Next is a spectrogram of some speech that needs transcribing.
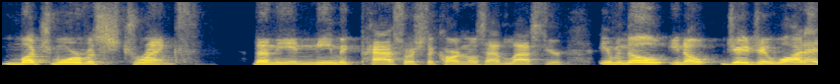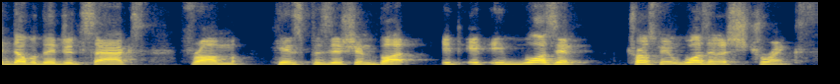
much more of a strength than the anemic pass rush the Cardinals had last year. Even though, you know, JJ Watt had double digit sacks from his position, but it, it, it, wasn't, trust me, it wasn't a strength.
